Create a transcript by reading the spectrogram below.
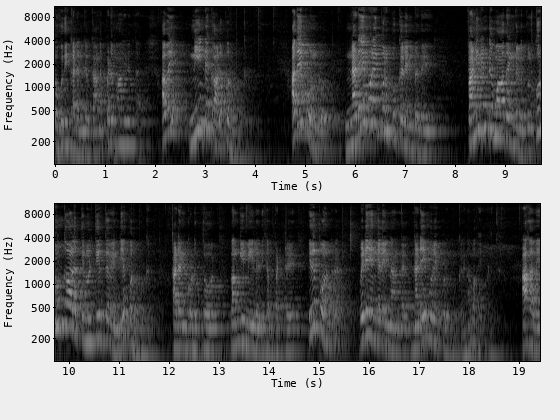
தொகுதி கடன்கள் காணப்படுமாக இருந்தால் அவை நீண்ட கால பொறுப்புகள். அதே போன்று நடைமுறை பொறுப்புகள் என்பது பனிரெண்டு மாதங்களுக்குள் குறுங்காலத்தினுள் தீர்க்க வேண்டிய பொறுப்புகள். கடன் கொடுத்தோர் வங்கி மேலதிகப்பற்று இது போன்ற விடயங்களை நாங்கள் நடைமுறை பொறுப்புகள் என வகைப்படுத்துகிறோம். ஆகவே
